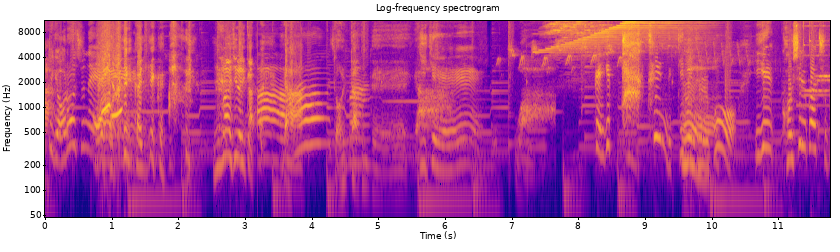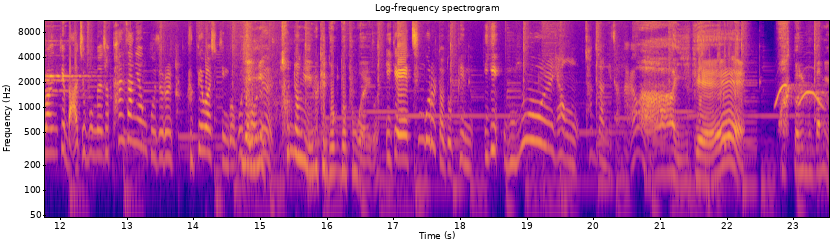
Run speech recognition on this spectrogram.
야. 또 열어주네. 어, 그러니까 이게 그, 이 맛이라니까. 아, 야, 넓다 정말. 근데. 야. 이게 와. 그러니까 이게 탁 트인 느낌이 어. 들고 이게 거실과 주방 이렇게 마주 보면서 판상형 구조를 극대화시킨 거고 야, 저는 이게 천정이 이렇게 높, 높은 거야 이거? 이게 층고를 더 높인 이게 우물형 천장이잖아요. 아 이게 확 넓은 감이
